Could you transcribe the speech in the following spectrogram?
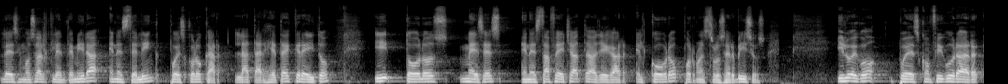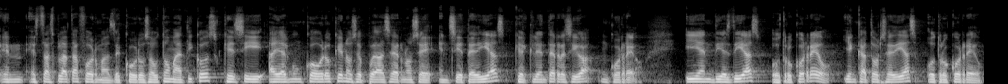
le decimos al cliente, mira, en este link puedes colocar la tarjeta de crédito y todos los meses en esta fecha te va a llegar el cobro por nuestros servicios. Y luego puedes configurar en estas plataformas de cobros automáticos que si hay algún cobro que no se pueda hacer, no sé, en 7 días, que el cliente reciba un correo. Y en 10 días otro correo. Y en 14 días otro correo.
